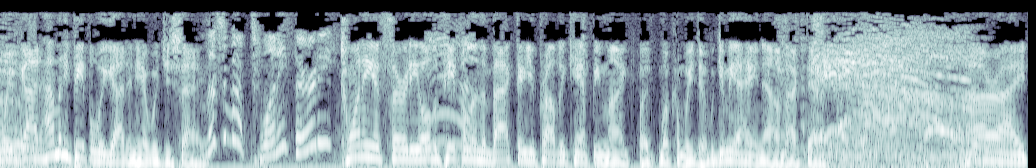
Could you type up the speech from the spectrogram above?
We've got, how many people we got in here, would you say? That's about 20, 30. 20 or 30. All the people in the back there, you probably can't be mic'd, but what can we do? Give me a hey now back there. All right.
